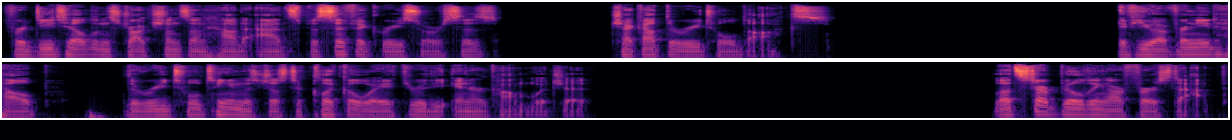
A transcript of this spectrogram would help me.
For detailed instructions on how to add specific resources, check out the Retool docs. If you ever need help, the Retool team is just a click away through the intercom widget. Let's start building our first app.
